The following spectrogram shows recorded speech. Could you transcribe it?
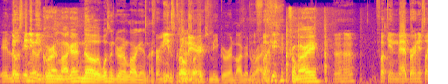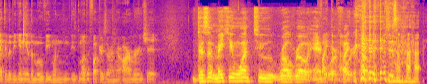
It those looks it enemy does- Gurren Lagann No, it wasn't Gurren Lagann. I For me, think it's was called, Promare. like- Gives me Gurren Lagann right. fucking from Ari. uh huh. Fucking Mad Burnish, like at the beginning of the movie when these motherfuckers are in their armor and shit. Does it make you want to row row and Fight or the fight the power?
